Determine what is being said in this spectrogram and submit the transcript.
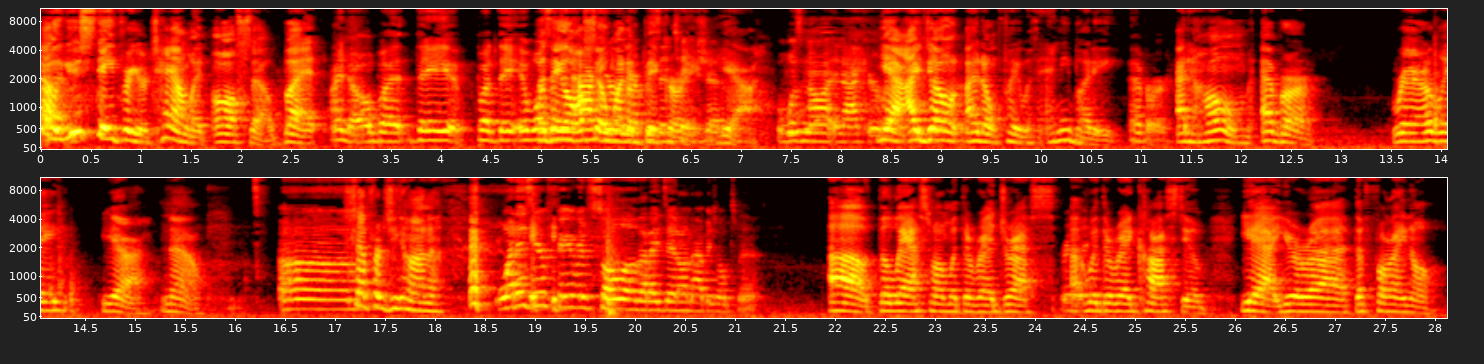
no, uh, you stayed for your talent also, but I know, but they but they it wasn't they an also wanted bickering. Yeah. It was not an accurate Yeah, I don't I don't fight with anybody ever. at home ever. Rarely. Yeah, no. Um Except for Gianna. what is your favorite solo that I did on Abby's Ultimate? Oh, the last one with the red dress, uh, with the red costume. Yeah, you're uh the final.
